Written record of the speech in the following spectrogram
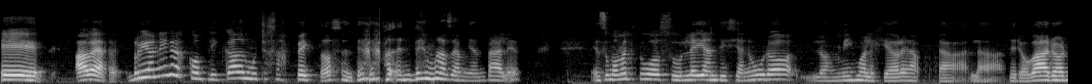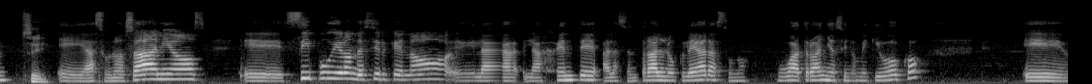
Eh, a ver, Río Negro es complicado en muchos aspectos, en, temas- en temas ambientales. En su momento tuvo su ley anticianuro, los mismos legisladores la, la derogaron Sí. hace unos años. Sí pudieron decir que no la, la gente a la central nuclear hace unos cuatro años, si no me equivoco. Eh,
